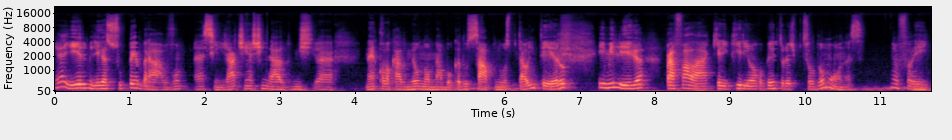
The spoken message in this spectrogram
E aí ele me liga super bravo, né, assim, já tinha xingado, me, uh, né, colocado meu nome na boca do sapo no hospital inteiro, e me liga para falar que ele queria uma cobertura de pseudomonas. Eu falei,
